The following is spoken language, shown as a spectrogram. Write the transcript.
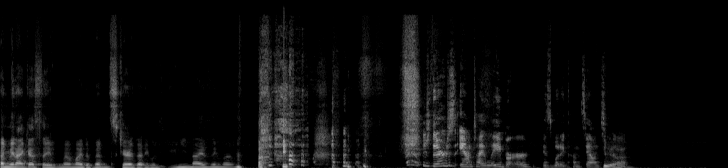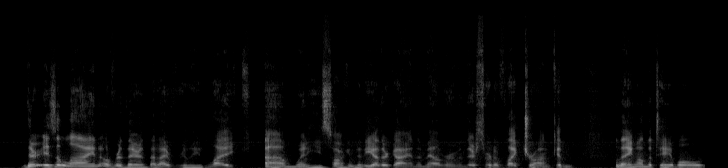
I mean, I guess they might have been scared that he was unionizing them. They're just anti-labor, is what it comes down to. Yeah. There is a line over there that I really like um, when he's talking to the other guy in the mailroom and they're sort of like drunk and laying on the table,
